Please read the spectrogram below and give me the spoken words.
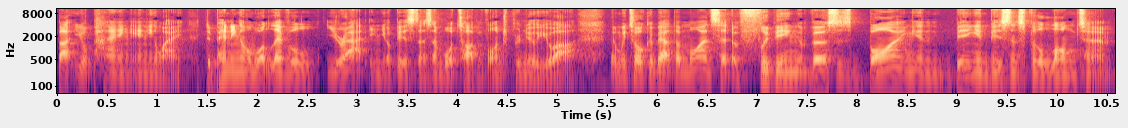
but you're paying anyway, depending on what level you're at in your business and what type of entrepreneur you are. Then we talk about the mindset of flipping versus buying and being in business for the long term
